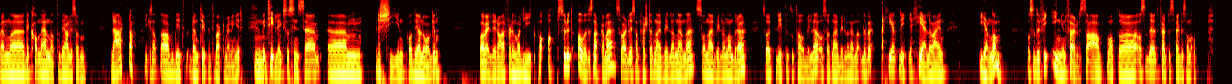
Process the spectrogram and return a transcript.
Men uh, det kan jo hende at de har liksom lært da, ikke sant, av de, den type tilbakemeldinger. Og I tillegg så syns jeg um, regien på dialogen var veldig rar, for den var lik på absolutt alle du snakka med. Så var det liksom først et nærbilde av den ene, så nærbilde av den andre, så et lite totalbilde, og så et nærbilde av den ene. Det var helt like hele veien igjennom. Og så du fikk ingen følelse av på en måte altså Det føltes veldig sånn opp,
